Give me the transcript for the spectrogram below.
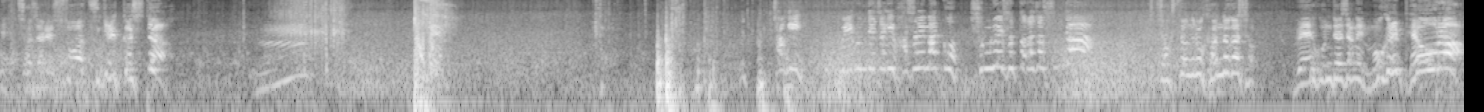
내 저자를 쏘아 죽일 것이다! 저기 왜군 대장이 화살을 맞고 충로에서 떨어졌습니다. 적선으로 건너가서 왜군 대장의 목을 베어오라!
